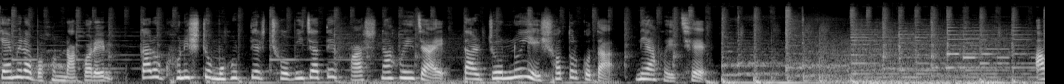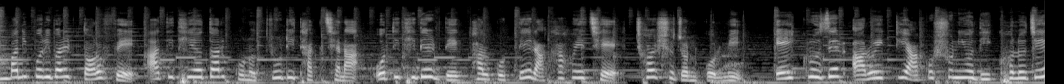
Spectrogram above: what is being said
ক্যামেরা বহন না করেন। কারও ঘনিষ্ঠ মুহূর্তের ছবি যাতে ফাঁস না হয়ে যায়, তার জন্যই এই সতর্কতা নেওয়া হয়েছে। আম্বানি পরিবারের তরফে আতিথেয়তার কোনো ত্রুটি থাকছে না। অতিথিদের দেখভাল করতে রাখা হয়েছে ছয়শো জন কর্মী। এই ক্রুজের আরও একটি আকর্ষণীয় দিক হলো যে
